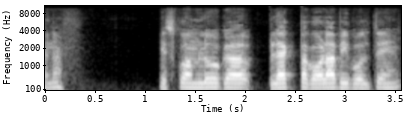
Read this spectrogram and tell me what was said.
है ना? इसको हम लोग ब्लैक पगोड़ा भी बोलते हैं।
